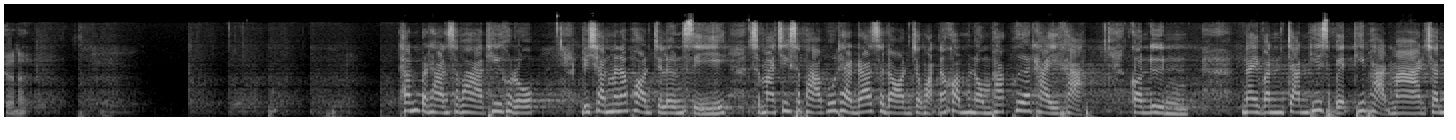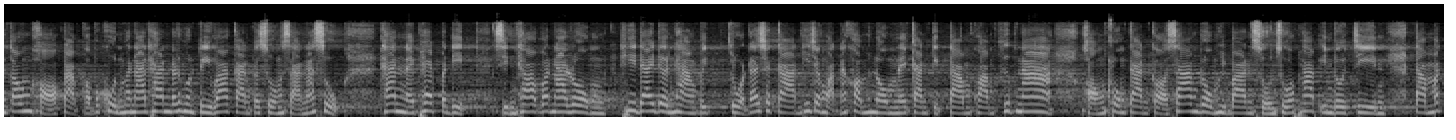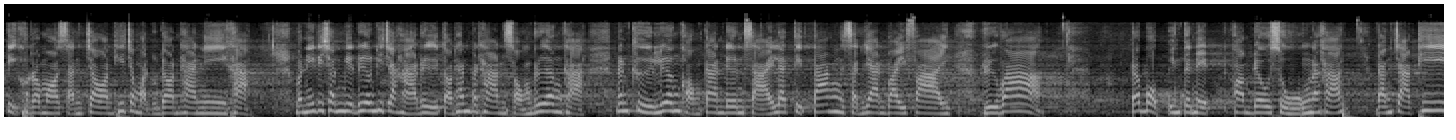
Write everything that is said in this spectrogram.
เชิญนะท่านประธานสภาที่เคารพ ดิฉันมณพรเจริญศรี สมาชิกสภาผู้แทนราษฎร จังหวัดนครพนมพักเพื่อไทยค่ะ ก่อนอื่น ในวันจันทร์ที่ 11 ที่ผ่านมาฉันต้องขอกราบขอบพระคุณพระนาท่านรัฐมนตรีว่าการกระทรวงสาธารณสุข ท่านนายแพทย์ประดิษฐ์ สินทวนารงค์ที่ได้เดินทางไปตรวจราชการที่จังหวัดนครพนม ในการติดตามความคืบหน้าของโครงการก่อสร้างโรงพยาบาลศูนย์สุขภาพอินโดจีน ตามมติครมสัญจรที่จังหวัดอุดรธานีค่ะ วันนี้ดิฉันมีเรื่องที่จะหารือต่อท่านประธานสองเรื่องค่ะ นั่นคือเรื่องของการเดินสายและติดตั้งสัญญาณ Wi-Fi หรือว่า ระบบอินเทอร์เน็ตความเร็วสูงนะคะ หลังจากที่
